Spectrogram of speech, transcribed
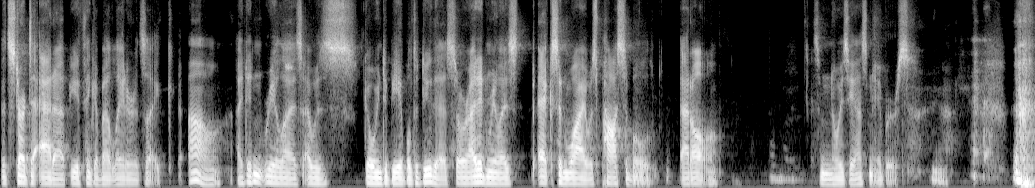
that start to add up you think about later it's like oh i didn't realize i was going to be able to do this or i didn't realize x and y was possible at all mm-hmm. some noisy ass neighbors yeah.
